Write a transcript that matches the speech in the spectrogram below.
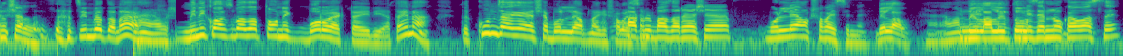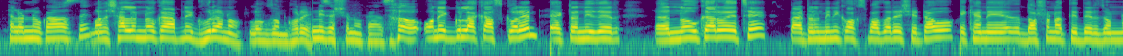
ইনশাল্লাহ। চিনবে তো না? হ্যাঁ মিনি কক্সবাজার তো অনেক বড় একটা এরিয়া তাই না? তো কোন জায়গায় এসে বললে আপনাকে সবাই পাটুল বাজারে এসে বললে আমাকে সবাই চিনে। বেলাল। হ্যাঁ আমার বেলালের তো নিজের নৌকাও আছে খেলার নৌকাও আছে। মানে শালের নৌকা আপনি ঘুরানো লোকজন ঘরে? নিজস্ব নৌকা আছে। অনেকগুলা কাজ করেন একটা নিজের নৌকা রয়েছে প্যাট্রোল মিনি কক্সবাজারে সেটাও এখানে দর্শনার্থীদের জন্য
